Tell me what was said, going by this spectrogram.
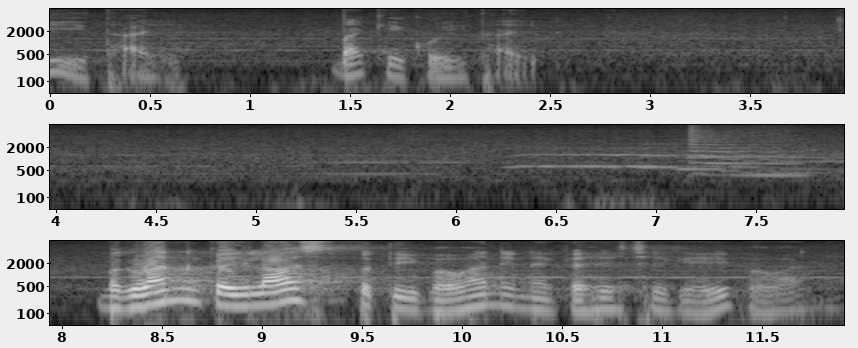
એ થાય બાકી કોઈ થાય ભગવાન કૈલાસપતિ ભવાનીને કહે છે કે હે ભવાની,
